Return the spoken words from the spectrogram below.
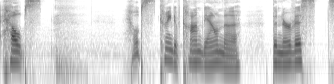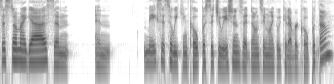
helps helps kind of calm down the the nervous system, I guess, and and makes it so we can cope with situations that don't seem like we could ever cope with them.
